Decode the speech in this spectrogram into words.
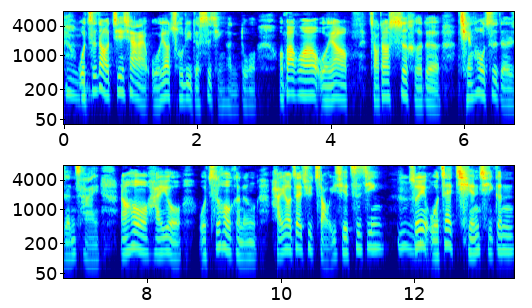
嗯，我知道接下来我要处理的事情很多，我包括我要找到适合的前后置的人才，然后还有我之后可能还要再去找一些资金。嗯，所以我在前期跟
